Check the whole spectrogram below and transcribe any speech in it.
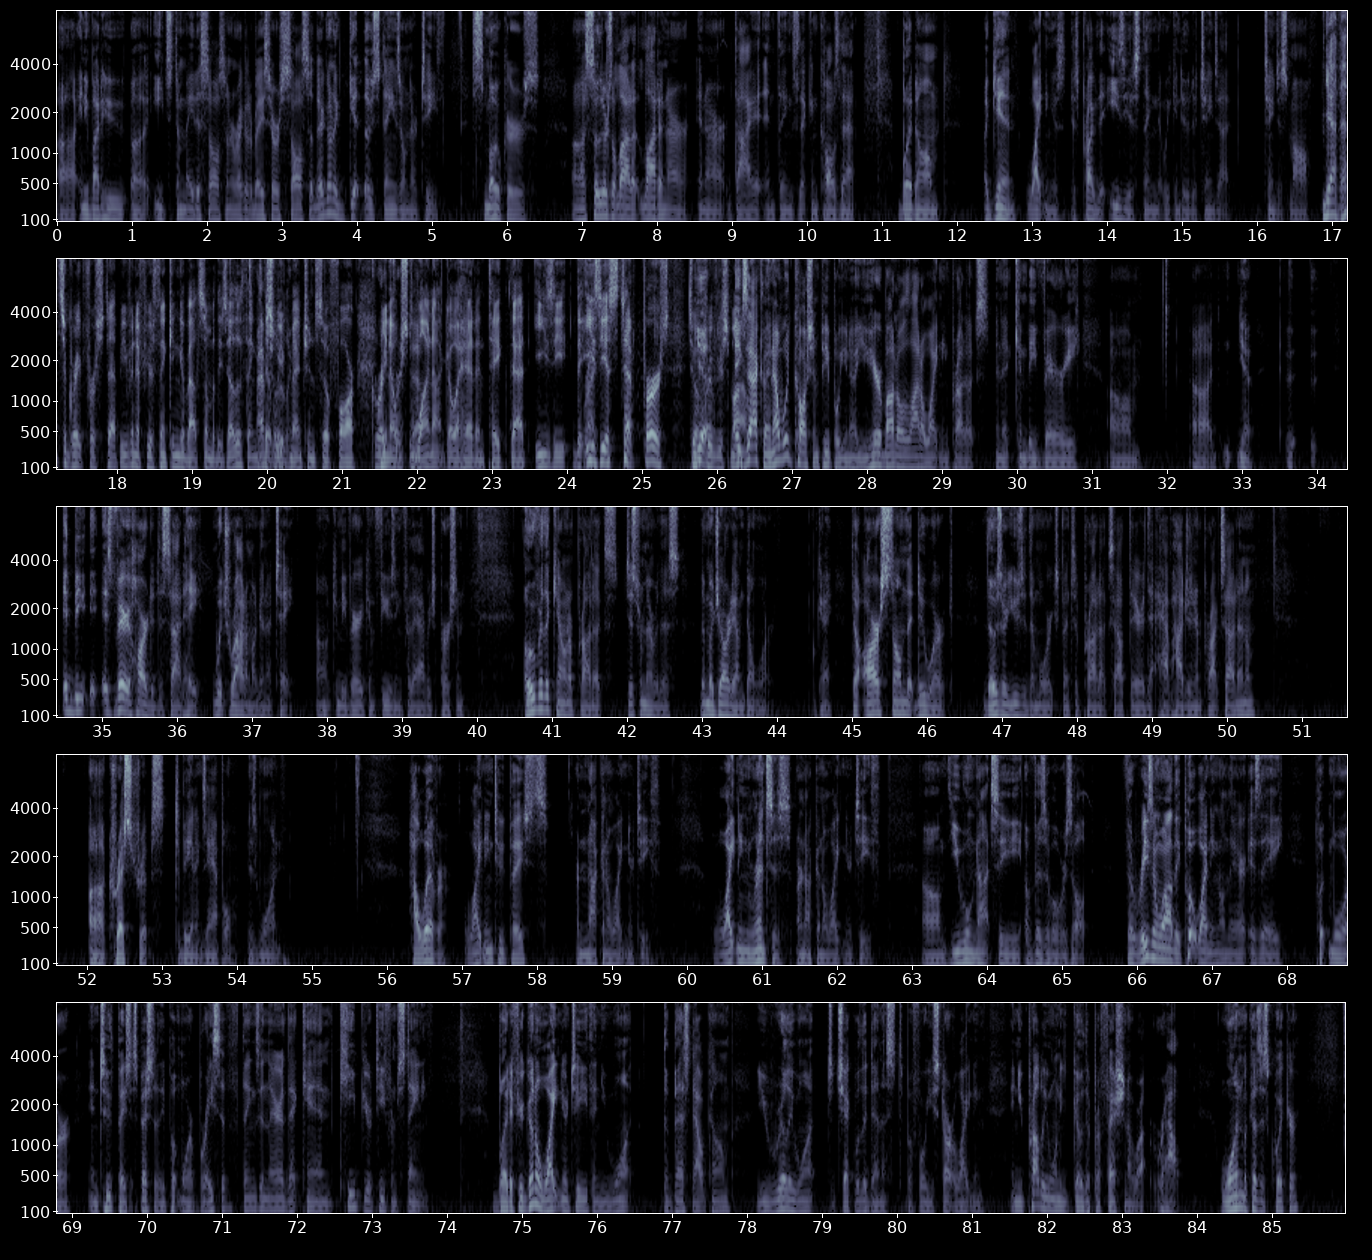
uh, anybody who uh, eats tomato sauce on a regular basis or salsa, they're going to get those stains on their teeth. Smokers. Uh, so there's a lot, of, lot in our in our diet and things that can cause that. But um, again, whitening is, is probably the easiest thing that we can do to change that change a smile. Yeah, that's a great first step. Even if you're thinking about some of these other things that we've mentioned so far, Great you know, first step. why not go ahead and take that easy, the easiest step first to Yeah, improve your smile? Exactly. And I would caution people, you know, you hear about a lot of whitening products and it can be very, um, uh, you know, it'd be, it's very hard to decide, hey, which route am I going to take? Uh, it can be very confusing for the average person. Over the counter products, just remember this the majority of them don't work. Okay. There are some that do work. Those are usually the more expensive products out there that have hydrogen peroxide in them. Uh, Crest strips, to be an example, is one. However, whitening toothpastes are not going to whiten your teeth. Whitening rinses are not going to whiten your teeth. Um, you will not see a visible result. The reason why they put whitening on there is they put more in toothpaste, especially they put more abrasive things in there that can keep your teeth from staining. But if you're going to whiten your teeth and you want the best outcome, you really want to check with a dentist before you start whitening. And you probably want to go the professional route. One, because it's quicker.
